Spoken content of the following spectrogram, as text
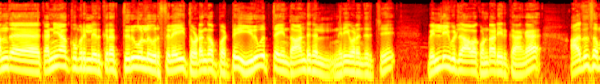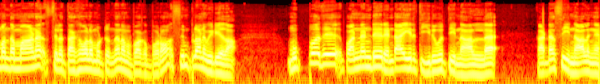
அந்த கன்னியாகுமரியில் இருக்கிற திருவள்ளுவர் சிலை தொடங்கப்பட்டு இருபத்தைந்து ஆண்டுகள் நிறைவடைஞ்சிருச்சு. வெள்ளி விழாவை கொண்டாடியிருக்காங்க. அது சம்பந்தமான சில தகவலை மட்டும்தான் நம்ம பார்க்க போகிறோம் சிம்பிளான வீடியோ தான். முப்பது பன்னெண்டு ரெண்டாயிரத்தி இருபத்தி நாலில் கடைசி நாளுங்க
